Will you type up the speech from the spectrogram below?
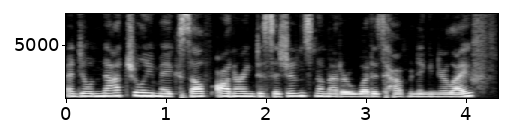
and you'll naturally make self honoring decisions no matter what is happening in your life.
